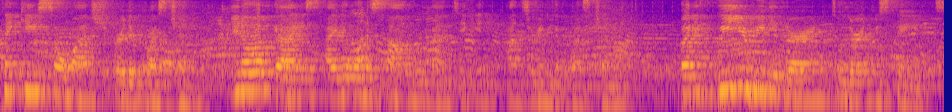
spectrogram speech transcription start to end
Thank you so much for the question. You know what, guys? I don't want to sound romantic in answering the question. But if we really learn to learn mistakes,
